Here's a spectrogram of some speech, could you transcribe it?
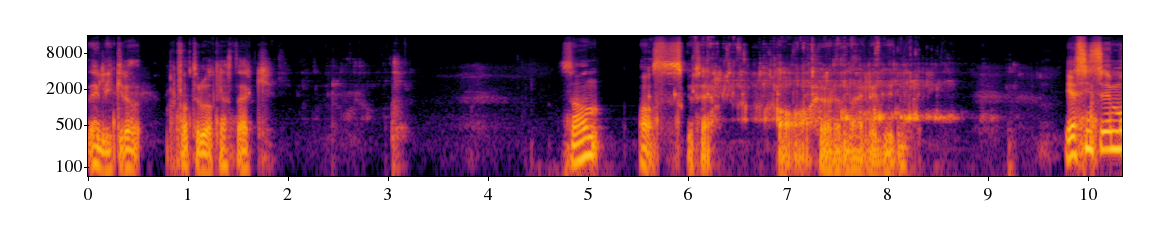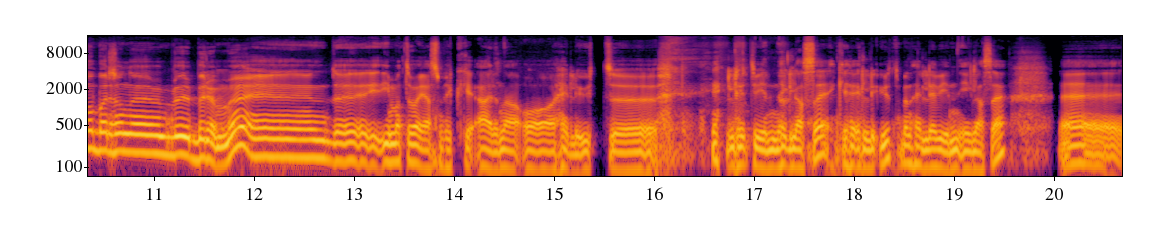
Jeg liker å i hvert fall tro at jeg er sterk. Sånn. Og så skal vi se. Å, hør den deilige lyden. Jeg syns jeg må bare sånn eh, berømme, eh, det, i og med at det var jeg som fikk æren av å helle ut, uh, helle ut vinen i glasset. Ikke helle ut, men helle vinen i glasset. Uh,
